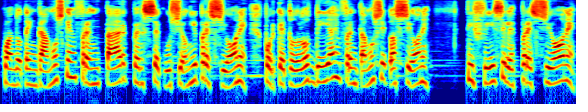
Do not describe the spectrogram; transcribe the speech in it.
Cuando tengamos que enfrentar persecución y presiones, porque todos los días enfrentamos situaciones difíciles, presiones,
